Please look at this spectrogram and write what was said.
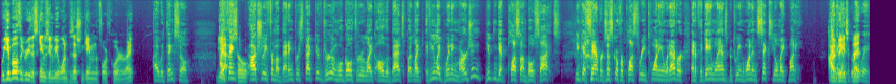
we can both agree this game is going to be a one possession game in the fourth quarter, right? I would think so. Yeah, I think so, actually from a betting perspective, Drew, and we'll go through like all the bets, but like if you like winning margin, you can get plus on both sides. You can get San Francisco for plus 320 and whatever. And if the game lands between one and six, you'll make money. I think that's a great bet, way.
